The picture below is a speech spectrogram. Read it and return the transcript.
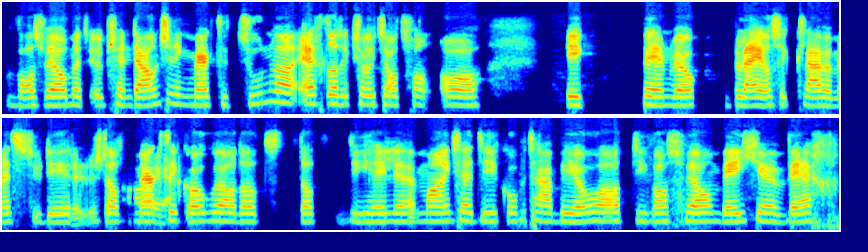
was wel met ups en downs. En ik merkte toen wel echt dat ik zoiets had van, oh, ik ben wel blij als ik klaar ben met studeren. Dus dat Oh, merkte ja. ik ook wel, dat, dat die hele mindset die ik op het hbo had, die was wel een beetje weg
